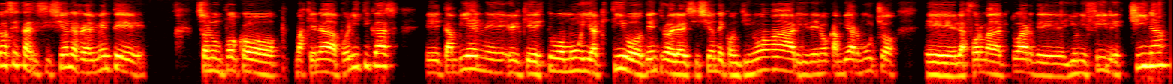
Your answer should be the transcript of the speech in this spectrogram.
todas estas decisiones realmente son un poco más que nada políticas. Eh, también eh, el que estuvo muy activo dentro de la decisión de continuar y de no cambiar mucho eh, la forma de actuar de UNIFIL es China,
